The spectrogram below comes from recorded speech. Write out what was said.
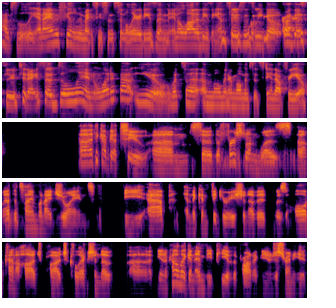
Absolutely. And I have a feeling we might see some similarities in, in a lot of these answers as we go we go through today. So DeLynn, what about you? What's a, a moment or moments that stand out for you? Uh, I think I've got two. Um, so the first one was um, at the time when I joined, the app and the configuration of it was all kind of hodgepodge collection of uh, you know kind of like an mvp of the product you know just trying to get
